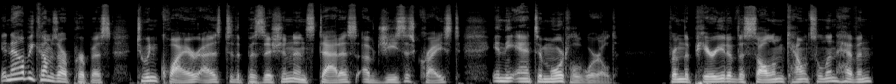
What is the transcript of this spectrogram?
It now becomes our purpose to inquire as to the position and status of Jesus Christ in the antemortal world, from the period of the solemn council in heaven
